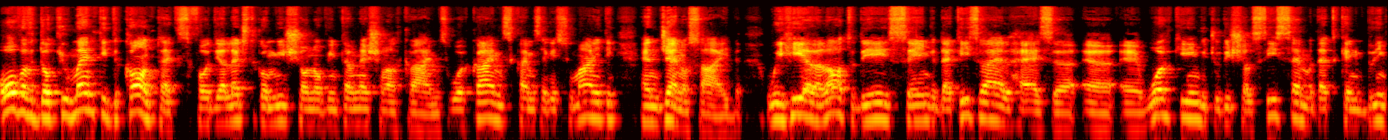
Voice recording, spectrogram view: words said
over documented contexts for the alleged commission of international crimes, war crimes, crimes against humanity, and genocide. We hear a lot this saying that Israel has a, a, a working judicial system that can bring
